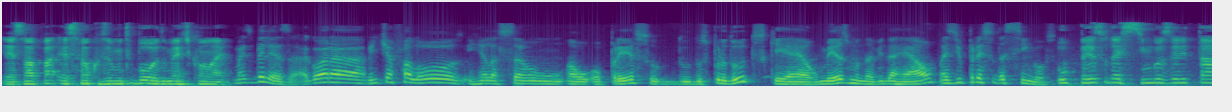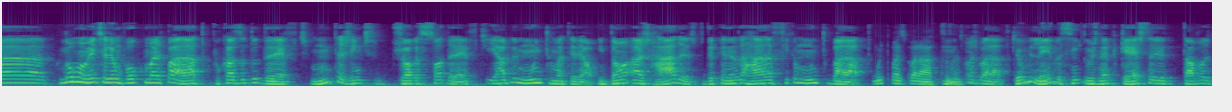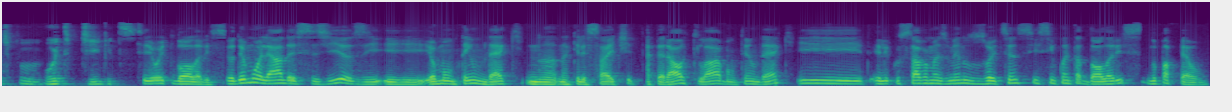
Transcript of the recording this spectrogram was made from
essa é, uma, essa é uma coisa muito boa do Magic Online. Mas beleza. Agora, a gente já falou em relação ao, ao preço do, dos produtos, que é o mesmo na vida real, mas e o preço das singles? O preço das singles, ele tá... Normalmente ele é um pouco mais barato por causa do draft. Muita gente joga só draft e abre muito material. Então, as raras, dependendo da rara, fica muito barato. Muito mais barato barato, muito né? mais barato. Que eu me lembro, assim, o Snapcaster tava tipo 8 tickets. Seria 8 dólares. Eu dei uma olhada esses dias e, e eu montei um deck na, naquele site Tapperout lá, montei um deck e ele custava mais ou menos uns 850 dólares no papel.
